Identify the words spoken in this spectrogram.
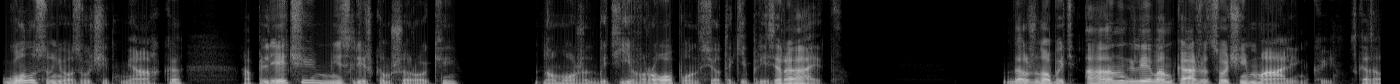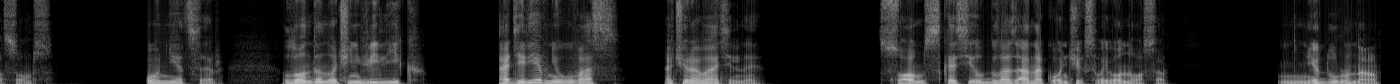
Голос у него звучит мягко, а плечи не слишком широкие. Но, может быть, Европу он все-таки презирает. «Должно быть, Англия вам кажется очень маленькой», — сказал Сомс. «О, нет, сэр. Лондон очень велик, а деревня у вас очаровательная». Сомс скосил глаза на кончик своего носа. «Не дурна»,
